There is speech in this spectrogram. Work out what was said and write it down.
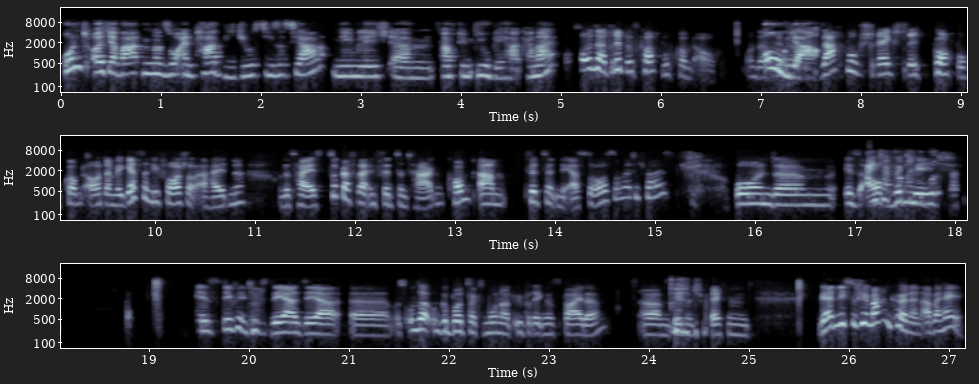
Und euch erwarten so ein paar Videos dieses Jahr, nämlich ähm, auf dem IUBH-Kanal. Unser drittes Kochbuch kommt auch. Unser oh ja. Sachbuch Schrägstrich Kochbuch kommt auch. Da haben wir gestern die Vorschau erhalten. Und das heißt Zuckerfrei in 14 Tagen. Kommt am 14.01. raus, soweit ich weiß. Und ähm, ist auch wirklich ist definitiv sehr, sehr, äh, ist unser Geburtstagsmonat übrigens beide. Ähm, dementsprechend werden nicht so viel machen können, aber hey,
